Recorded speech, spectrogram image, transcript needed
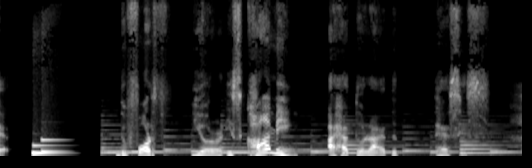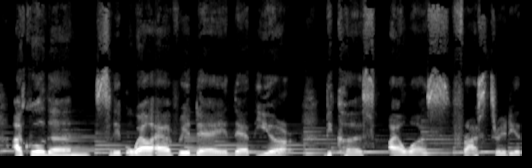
that. The fourth year is coming. I had to write the thesis. I couldn't sleep well every day that year because I was frustrated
